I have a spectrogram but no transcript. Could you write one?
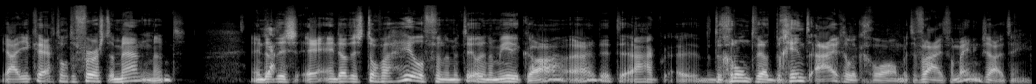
ja, je krijgt toch de First Amendment. En dat, Ja. is, eh, en dat is toch wel heel fundamenteel in Amerika. hè. Dit, eh, de grondwet begint eigenlijk gewoon met de vrijheid van meningsuiting.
